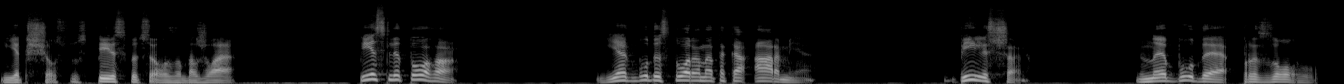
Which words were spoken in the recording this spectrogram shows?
якщо суспільство цього забажає. Після того, як буде створена така армія, більше не буде призову.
